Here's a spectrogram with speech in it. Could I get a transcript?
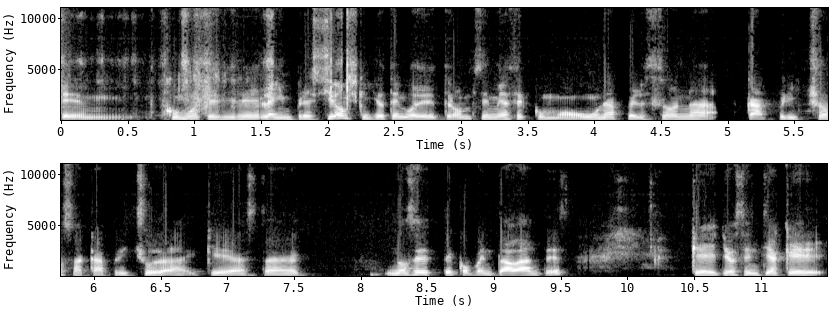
eh, ¿cómo te diré? La impresión que yo tengo de Trump se me hace como una persona caprichosa, caprichuda, que hasta, no sé, te comentaba antes, que yo sentía que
